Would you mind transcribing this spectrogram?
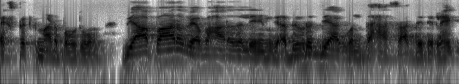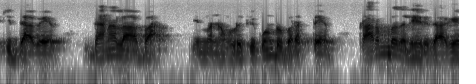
ಎಕ್ಸ್ಪೆಕ್ಟ್ ಮಾಡಬಹುದು. ವ್ಯಾಪಾರ ವ್ಯವಹಾರದಲ್ಲಿ ನಿಮಗೆ ಅಭಿವೃದ್ಧಿ ಆಗುವಂತಹ ಸಾಧ್ಯತೆಗಳು ಹೆಚ್ಚಿದ್ದಾವೆ. ಧನಲಾಭ ನಿಮ್ಮನ್ನು ಹುಡುಕಿಕೊಂಡು ಬರುತ್ತೆ. ಪ್ರಾರಂಭದಲ್ಲಿ ಹೇಳಿದ ಹಾಗೆ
